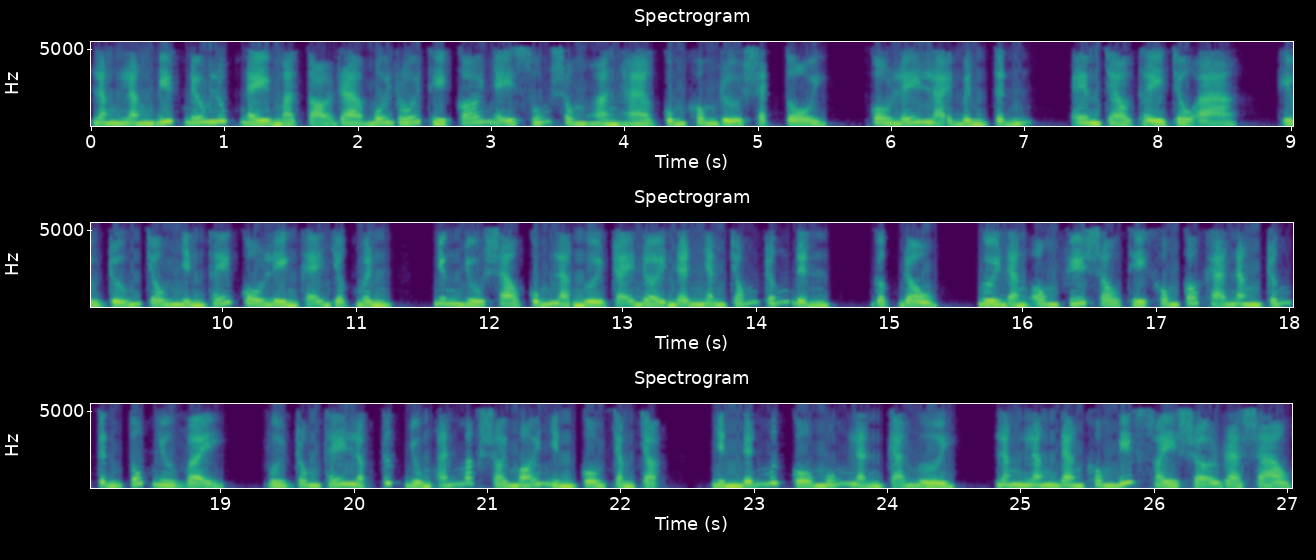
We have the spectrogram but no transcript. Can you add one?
lăng lăng biết nếu lúc này mà tỏ ra bối rối thì có nhảy xuống sông Hoàng Hà cũng không rửa sạch tội, cô lấy lại bình tĩnh, em chào thầy Châu ạ, hiệu trưởng Châu nhìn thấy cô liền khẽ giật mình, nhưng dù sao cũng là người trải đời nên nhanh chóng trấn định, gật đầu, người đàn ông phía sau thì không có khả năng trấn tĩnh tốt như vậy, vừa trông thấy lập tức dùng ánh mắt soi mói nhìn cô chầm chập, nhìn đến mức cô muốn lạnh cả người, lăng lăng đang không biết xoay sở ra sao,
